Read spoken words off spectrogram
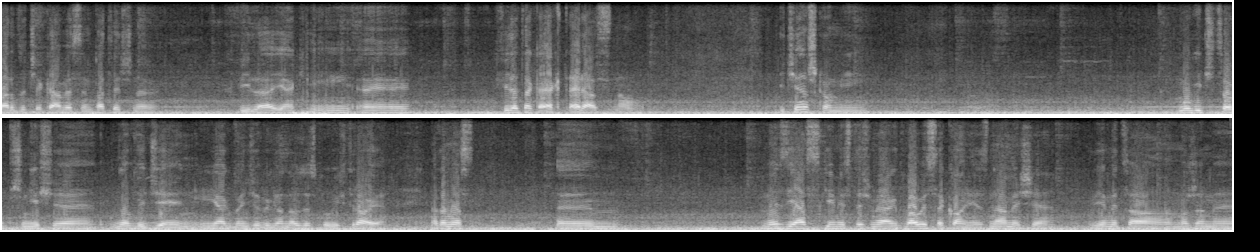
bardzo ciekawe, sympatyczne chwile, jak i e, chwile taka jak teraz, no. I ciężko mi mówić, co przyniesie nowy dzień i jak będzie wyglądał zespół ich troje. Natomiast em, My z Jackiem jesteśmy jak dwa łyse konie. Znamy się, wiemy co możemy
